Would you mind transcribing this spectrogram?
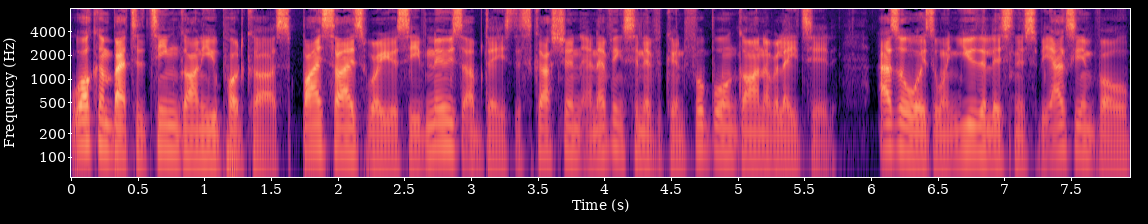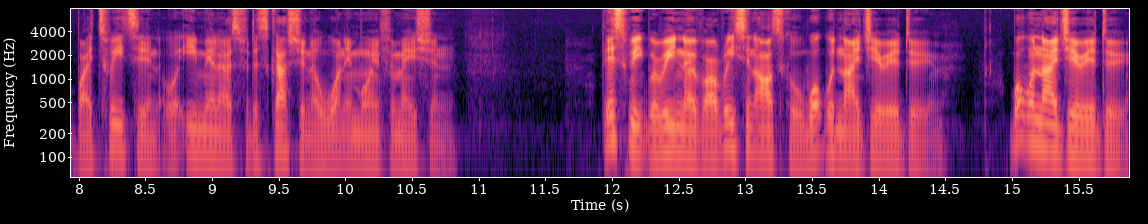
welcome back to the Team Ghana U podcast, by size where you receive news, updates, discussion, and everything significant football and Ghana related. As always, I want you, the listeners, to be actively involved by tweeting or emailing us for discussion or wanting more information. This week, we're reading over our recent article, What Would Nigeria Do? What would Nigeria do?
